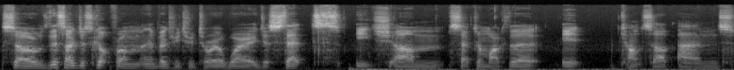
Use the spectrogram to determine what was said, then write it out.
so this I just got from an inventory tutorial where it just sets each um, sector mark that it counts up and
